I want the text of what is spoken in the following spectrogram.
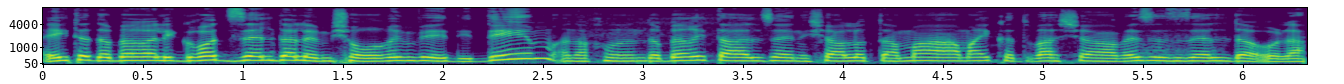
היא תדבר על אגרות זלדה למשוררים וידידים, אנחנו נדבר איתה על זה, נשאל אותה מה, מה היא כתבה שם, איזה זלדה עולה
